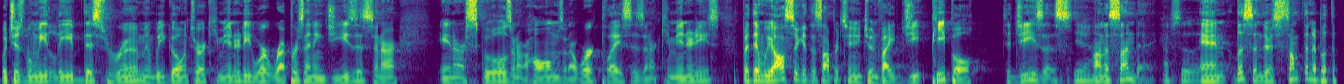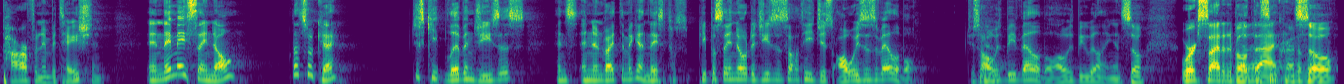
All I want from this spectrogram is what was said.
which is when we leave this room and we go into our community, we're representing Jesus in our in our schools, in our homes, in our workplaces, in our communities. But then we also get this opportunity to invite G- people to Jesus Yeah. on a Sunday. Absolutely. And listen, there's something about the power of an invitation. And they may say no. That's okay. Just keep living Jesus and, and invite them again. They, people say no to Jesus all he just always is available. Just always be available, always be willing. And so we're excited about Yeah, that's that. Incredible. so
